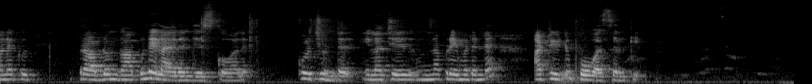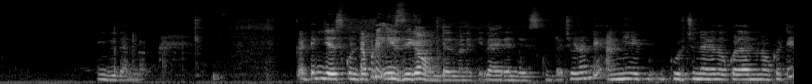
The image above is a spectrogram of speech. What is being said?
మనకు ప్రాబ్లం కాకుండా ఇలా ఐరన్ చేసుకోవాలి. కూర్చుంటుంది. ఇలా చే ఉన్నప్పుడు ఏమిటంటే అటు ఇటు పోవు అసలుకి. ఈ విధంగా. కటింగ్ చేసుకునేటప్పుడు ఈజీగా ఉంటుంది మనకి ఇలా ఐరన్ చేసుకుంటే. చూడండి అన్నీ కూర్చున్నాయి కదా ఒకదాని ఒకటి.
